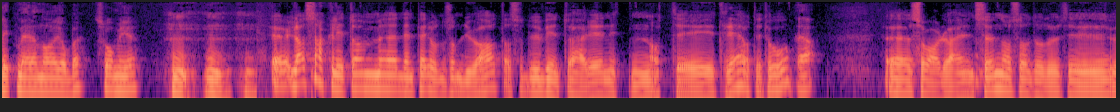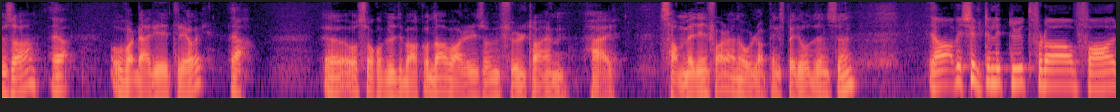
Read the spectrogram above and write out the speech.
litt mer enn å jobbe så mye. Eh, La oss snakke litt om eh, den perioden som du har hatt. Altså, du begynte her i 1983-82. Ja, Så var du her en stund, og så dro du til USA ja, og var der i tre år. ja. Eh, Og så kom du tilbake, og da var det liksom full time her sammen med din far. Det er en overlappingsperiode en stund. Ja, vi skilte litt ut, for da far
